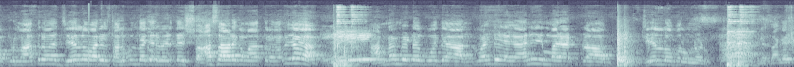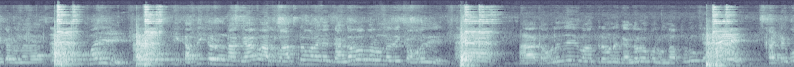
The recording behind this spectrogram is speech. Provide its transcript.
అప్పుడు మాత్రం జైల్లో వారి తలుపుల దగ్గర పెడితే శ్వాస ఆడక మాత్రం అనగా అన్నం పెట్టకపోతే అటువంటి కానీ మరి అట్లా జైలు లోపల ఉన్నాడు. సంగతి ఇక్కడ ఉన్నదా? మరి ఈ కథ ఇక్కడ ఉన్నాక వాళ్ళు మాత్రం అనగా గంగ లోపల ఉన్నది కమలదేవి. ఆ కమలదేవి మాత్రం మన గంగ లోపల ఉన్నప్పుడు కట్టెకు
